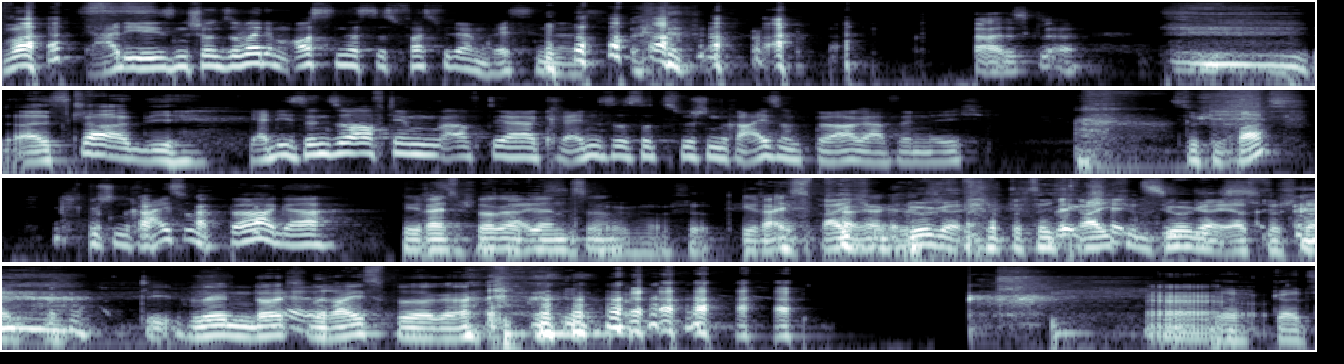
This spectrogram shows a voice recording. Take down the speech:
Was? Ja, die sind schon so weit im Osten, dass das fast wieder im Westen ist. Alles klar. Alles klar, Andi. ja, die sind so auf, dem, auf der Grenze so zwischen Reis und Burger, finde ich. Zwischen was? Zwischen Reis und Burger. Die Reisbürgergrenze. Die Reich und Reisbürgergrenze. Bürger. Ich habe tatsächlich Wer Reich und Bürger erst verstanden. Die blöden deutschen Ja. Reisbürger. Äh, oh Gott.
